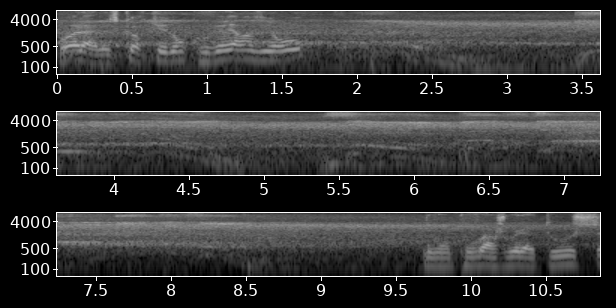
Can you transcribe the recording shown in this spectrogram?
Voilà, le score qui est donc ouvert, 1-0. Ils vont pouvoir jouer la touche.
